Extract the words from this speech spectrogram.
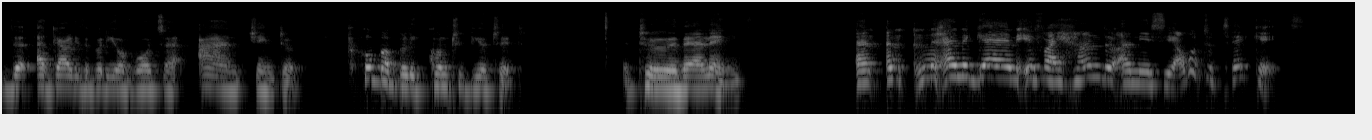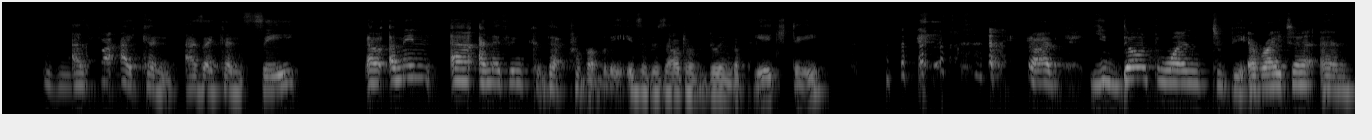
the A Girl is a Body of Water and Kintu, probably contributed to their length. And, and, and again, if I handle an issue, I want to take it mm-hmm. as far I can as I can see. Uh, I mean, uh, and I think that probably is a result of doing a PhD. God, you don't want to be a writer and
